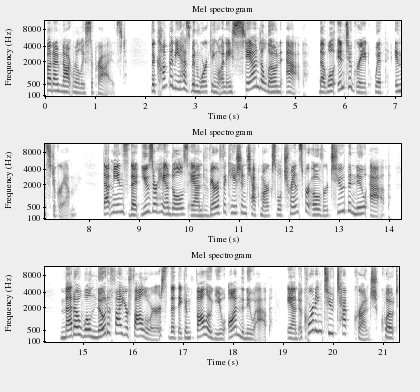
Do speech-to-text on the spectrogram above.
but I'm not really surprised. The company has been working on a standalone app that will integrate with Instagram. That means that user handles and verification checkmarks will transfer over to the new app. Meta will notify your followers that they can follow you on the new app. And according to TechCrunch, quote,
